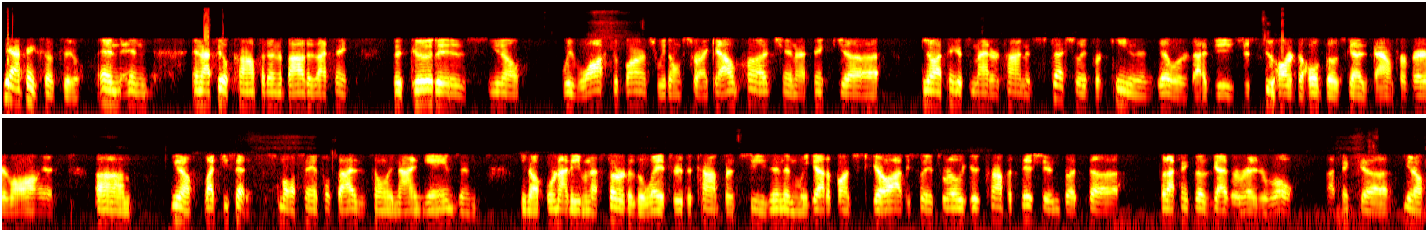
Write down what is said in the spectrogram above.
Yeah, I think so too, and and and I feel confident about it. I think the good is you know we've walked a bunch, we don't strike out much, and I think uh, you know I think it's a matter of time, especially for Keenan and Dillard. I it's just too hard to hold those guys down for very long, and um, you know, like you said, small sample size. It's only nine games, and you know we're not even a third of the way through the conference season, and we got a bunch to go. Obviously, it's really good competition, but uh, but I think those guys are ready to roll. I think uh, you know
